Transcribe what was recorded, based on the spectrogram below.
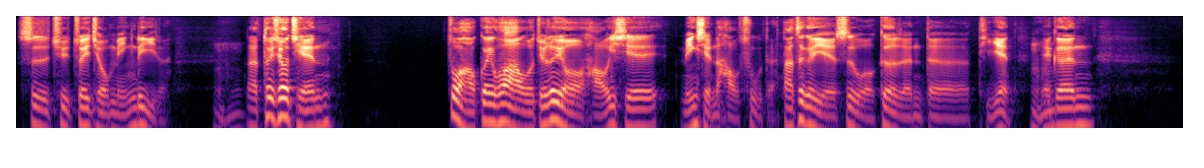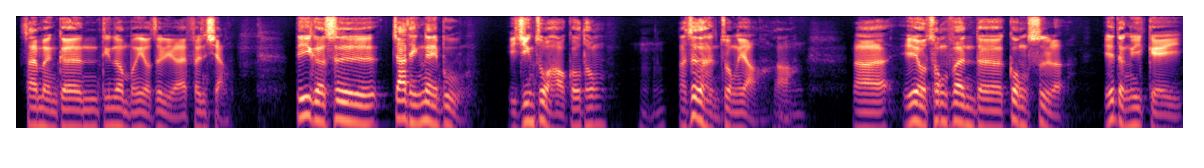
是去追求名利了，嗯哼，那退休前做好规划，我觉得有好一些。明显的好处的。那这个也是我个人的体验，嗯、也跟 Simon 跟听众朋友这里来分享。第一个是家庭内部已经做好沟通，嗯哼，那这个很重要啊。那、嗯、也有充分的共识了，也等于给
